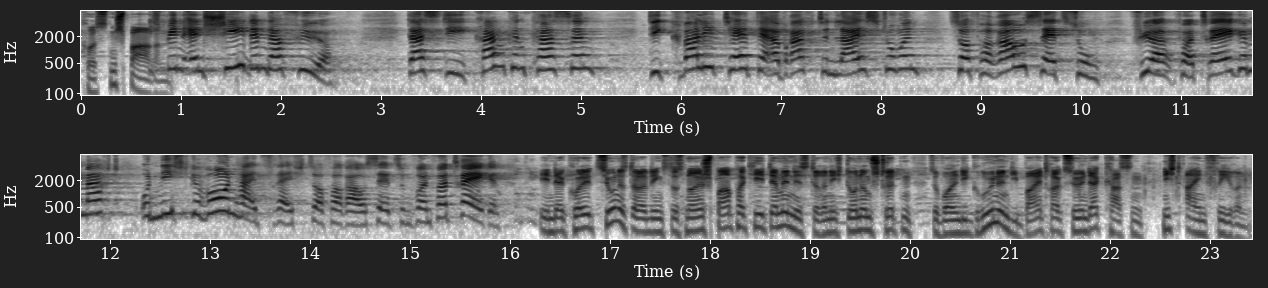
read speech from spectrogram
Kosten sparen. Ich bin entschieden dafür, dass die Krankenkassen die Qualität der erbrachten Leistungen zur Voraussetzung für Verträge macht und nicht Gewohnheitsrecht zur Voraussetzung von Verträgen. In der Koalition ist allerdings das neue Sparpaket der Ministerin nicht unumstritten. So wollen die Grünen die Beitragshöhen der Kassen nicht einfrieren.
